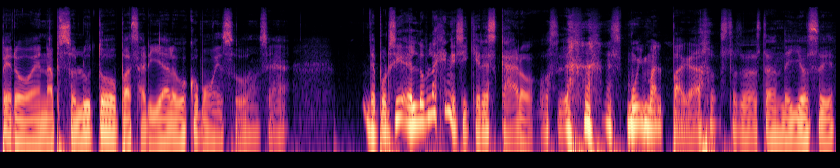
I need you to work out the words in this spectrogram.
pero en absoluto pasaría algo como eso. O sea, de por sí, el doblaje ni siquiera es caro, o sea, es muy mal pagado hasta, donde yo sé.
